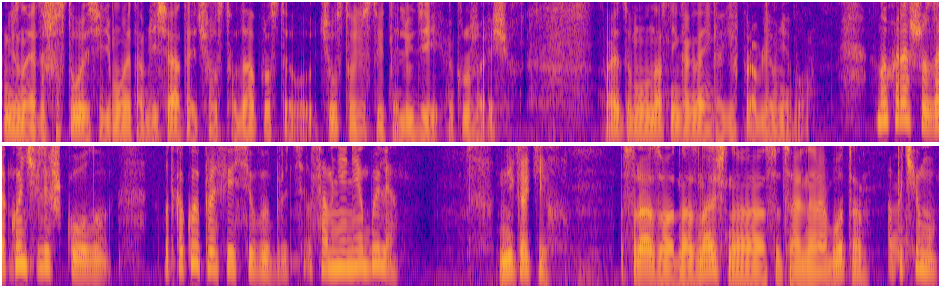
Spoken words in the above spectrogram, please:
не знаю, это шестое, седьмое, там, десятое чувство, да, просто чувство действительно людей окружающих. Поэтому у нас никогда никаких проблем не было. Ну хорошо, закончили школу. Вот какую профессию выбрать? Сомнения были? Никаких. Сразу однозначно социальная работа. А почему?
